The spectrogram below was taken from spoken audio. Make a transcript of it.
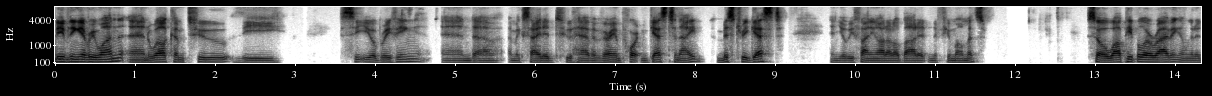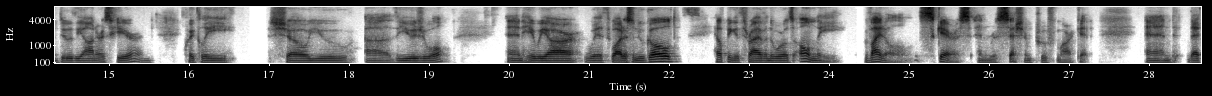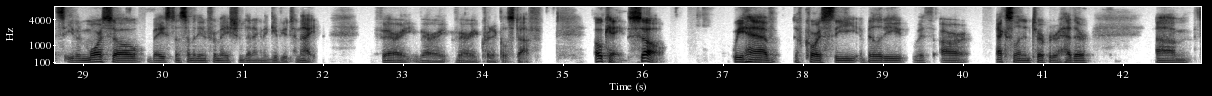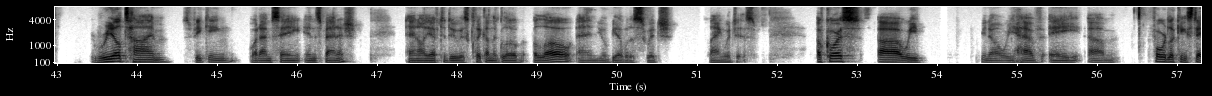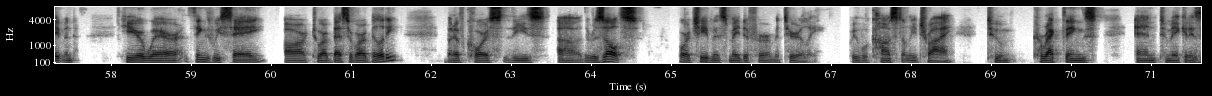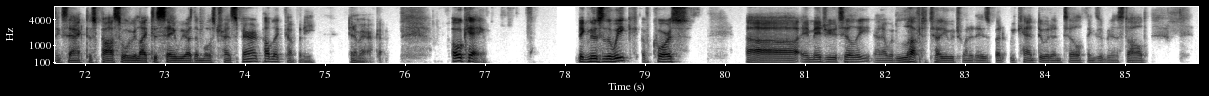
Good evening, everyone, and welcome to the CEO briefing. And uh, I'm excited to have a very important guest tonight, a mystery guest, and you'll be finding out all about it in a few moments. So while people are arriving, I'm going to do the honors here and quickly show you uh, the usual. And here we are with Water's New Gold, helping you thrive in the world's only vital, scarce, and recession proof market. And that's even more so based on some of the information that I'm going to give you tonight. Very, very, very critical stuff. Okay, so we have, of course, the ability with our excellent interpreter, Heather, um, real time speaking what I'm saying in Spanish. And all you have to do is click on the globe below and you'll be able to switch languages. Of course, uh, we, you know, we have a um, forward-looking statement here where things we say are to our best of our ability, but of course, these uh, the results or achievements may differ materially. We will constantly try to correct things and to make it as exact as possible. We like to say we are the most transparent public company in America. Okay, big news of the week, of course, uh, a major utility, and I would love to tell you which one it is, but we can't do it until things have been installed.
